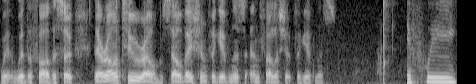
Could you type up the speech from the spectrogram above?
with, with the Father. So there are two realms: salvation forgiveness and fellowship forgiveness. If we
